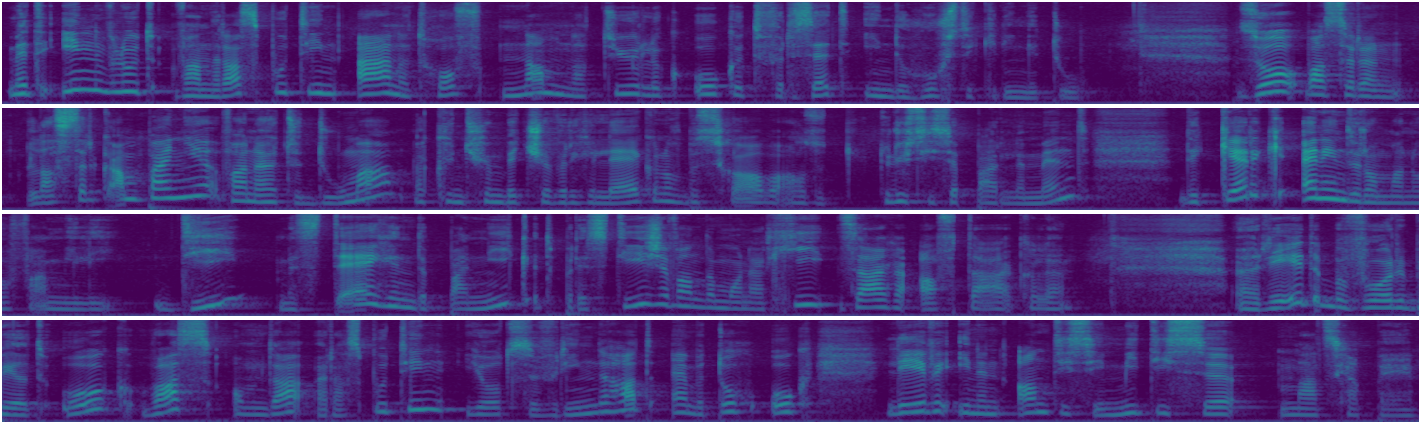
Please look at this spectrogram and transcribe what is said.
Met de invloed van Rasputin aan het hof nam natuurlijk ook het verzet in de hoogste kringen toe. Zo was er een lastercampagne vanuit de Duma, dat kun je een beetje vergelijken of beschouwen als het Russische parlement, de kerk en in de Romanov-familie, die met stijgende paniek het prestige van de monarchie zagen aftakelen. Een reden bijvoorbeeld ook was omdat Rasputin Joodse vrienden had en we toch ook leven in een antisemitische maatschappij.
